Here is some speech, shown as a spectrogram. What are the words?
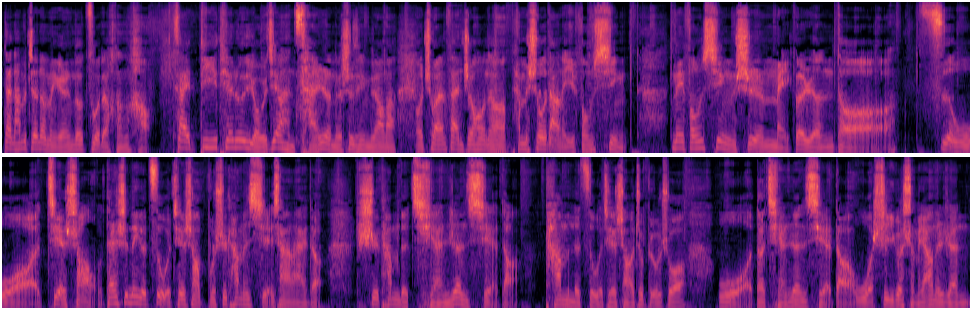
但他们真的每个人都做得很好，在第一天就有一件很残忍的事情，你知道吗？我吃完饭之后呢，他们收到了一封信，那封信是每个人的自我介绍，但是那个自我介绍不是他们写下来的，是他们的前任写的。他们的自我介绍，就比如说我的前任写的，我是一个什么样的人，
